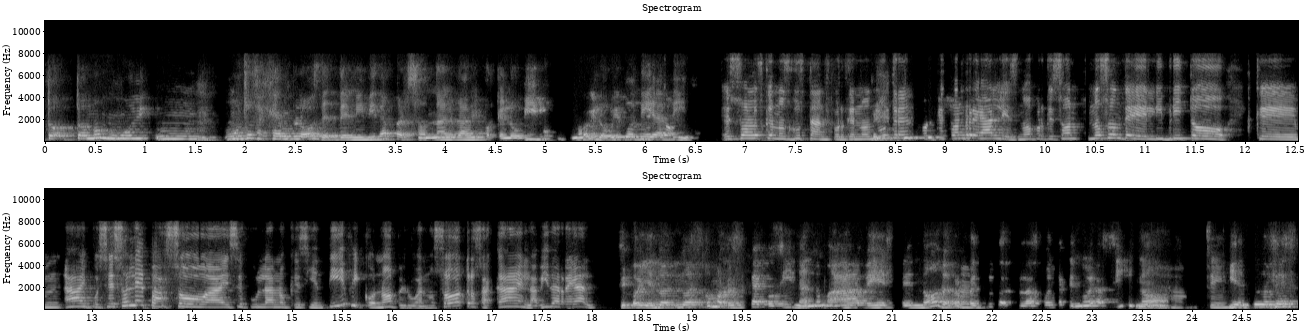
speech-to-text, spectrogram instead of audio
to- tomo muy, mm, muchos ejemplos de, de mi vida personal, Gaby, porque lo vivo, ¿no? Y lo vivo día a día. Esos son los que nos gustan, porque nos nutren, porque son reales, ¿no? Porque son, no son de librito que, ay, pues eso le pasó a ese fulano que es científico, ¿no? Pero a nosotros acá en la vida real. Sí, oye, no, no, es como receta de cocina, ¿no? Ah, ve este, no, de repente te das cuenta que no era así, ¿no? sí. Y entonces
